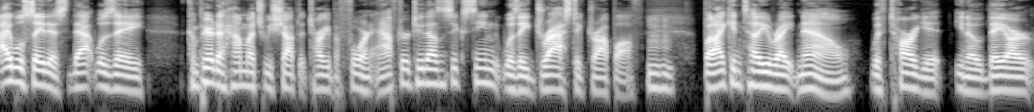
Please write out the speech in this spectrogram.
I will say this: that was a compared to how much we shopped at Target before and after 2016 was a drastic drop off. Mhm. But I can tell you right now with Target, you know, they are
